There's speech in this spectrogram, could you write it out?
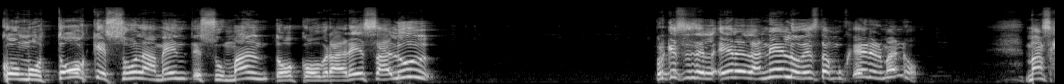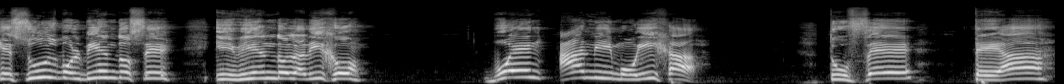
como toque solamente su manto, cobraré salud. Porque ese era el anhelo de esta mujer, hermano. Mas Jesús volviéndose y viéndola dijo, buen ánimo, hija, tu fe te ha,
